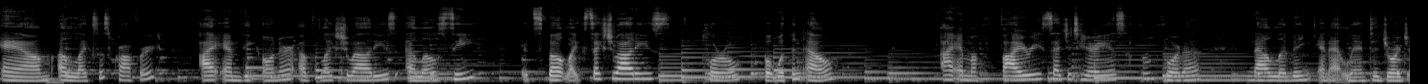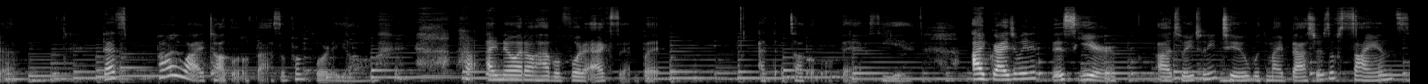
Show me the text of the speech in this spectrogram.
am Alexis Crawford. I am the owner of Lexualities LLC. It's spelled like sexualities, plural, but with an L. I am a fiery Sagittarius from Florida, now living in Atlanta, Georgia. That's probably why I talk a little fast. I'm from Florida, y'all. I know I don't have a Florida accent, but I, I talk a little fast, yeah. I graduated this year, uh, 2022, with my Bachelor's of Science,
